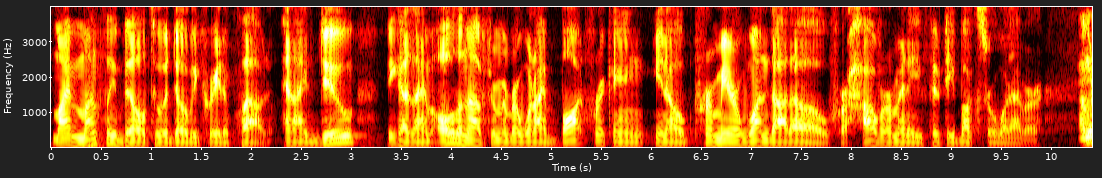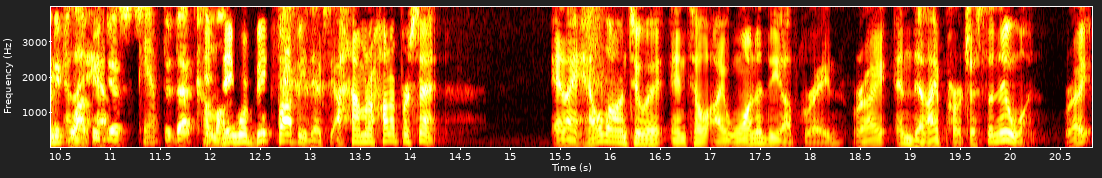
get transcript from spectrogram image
my monthly bill to Adobe Creative Cloud. And I do because I'm old enough to remember when I bought freaking, you know, Premiere 1.0 for however many 50 bucks or whatever. How many floppy disks yeah. did that come on? They were big floppy disks. I'm 100%. And I held on to it until I wanted the upgrade, right? And then I purchased the new one, right?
